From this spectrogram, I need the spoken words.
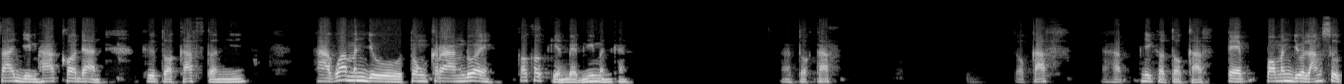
ซายิมฮะข้อดัน คือตัวกัฟตัวนี้ หากว่ามันอยู่ตรงกลางด้วย ก็ก็เขียนแบบนี้เหมือนกันตัวกัฟตัวกัฟนะครับ นี่ก็ตัวกัฟแต่พอมันอยู่หลังสุด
